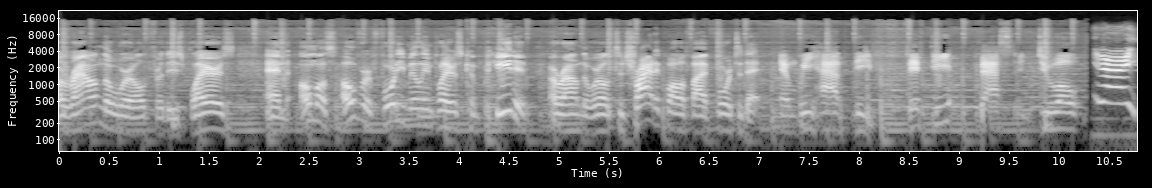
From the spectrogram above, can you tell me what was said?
around the world for these players, and almost over 40 million players competed around the world to try to qualify for today. And we have the 50 best duo. Yay!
